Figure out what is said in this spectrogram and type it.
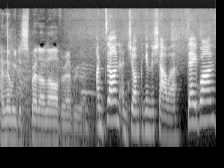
and then we just spread our lava everywhere. I'm done and jumping in the shower. Day one,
